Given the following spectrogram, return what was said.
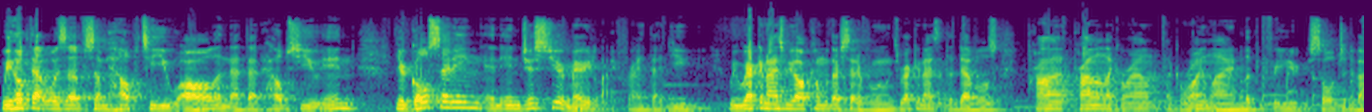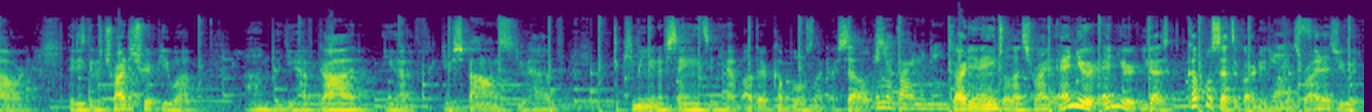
we hope that was of some help to you all and that that helps you in your goal setting and in just your married life, right? That you we recognize we all come with our set of wounds. Recognize that the devil's prowling like around like a roaring lion, looking for your soul to devour. That he's going to try to trip you up. Um, but you have God, you have your spouse, you have the communion of saints, and you have other couples like ourselves. And your guardian angel. Guardian angel, that's right. And your and your you got a couple sets of guardian Yes. angels, right? As you would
